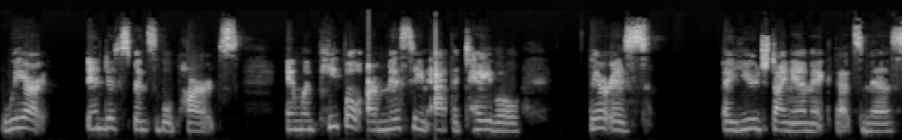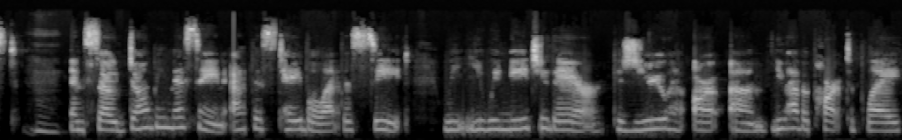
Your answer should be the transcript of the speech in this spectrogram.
we are indispensable parts. And when people are missing at the table, there is a huge dynamic that's missed. Mm-hmm. And so don't be missing at this table, at this seat. We, you, we need you there because you are um, you have a part to play,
